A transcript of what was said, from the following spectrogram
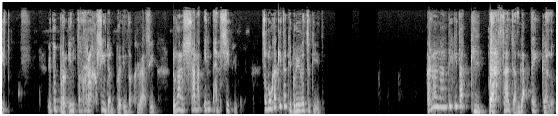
itu itu berinteraksi dan berintegrasi dengan sangat intensif itu. Semoga kita diberi rezeki itu. Karena nanti kita gibah saja, nggak tega loh.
